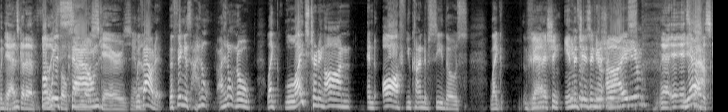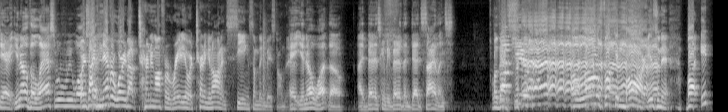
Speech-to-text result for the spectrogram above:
off. yeah, it's gonna But really with focus on sound, those scares. You know? without it. The thing is, I don't, I don't know. Like lights turning on and off, you kind of see those, like vanishing It's a images in your eyes. medium. Yeah, it, it's Yeah. kind of scary. You know, the last movie we watched. Whereas I've never worried about turning off a radio or turning it on and seeing something based on that. Hey, you know what though? I bet it's gonna be better than Dead Silence. Oh, that's Fuck you. a low fucking bar, isn't it? But it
